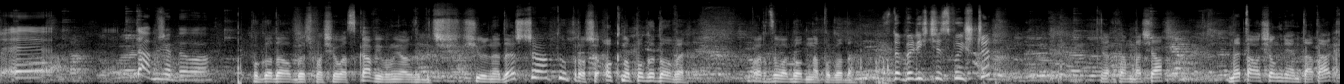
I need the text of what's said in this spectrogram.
y, dobrze było. Pogoda obeszła się łaskawie, bo miały być silne deszcze, a tu proszę, okno pogodowe. Bardzo łagodna pogoda. Zdobyliście swój szczyt? Jak tam Basia? Meta osiągnięta, tak?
